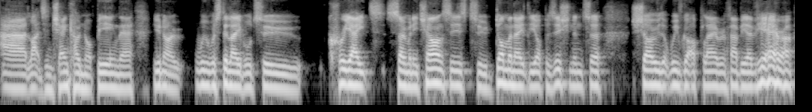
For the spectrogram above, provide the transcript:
uh, like Zinchenko not being there. You know, we were still able to create so many chances, to dominate the opposition, and to show that we've got a player in Fabio Vieira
